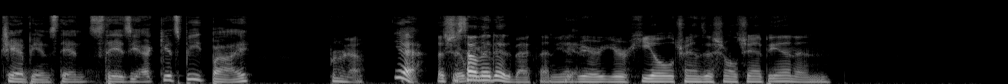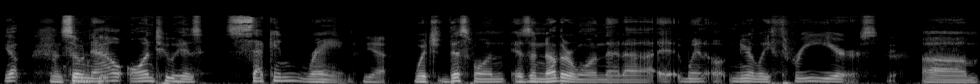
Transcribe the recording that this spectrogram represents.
champion, Stan Stasiak gets beat by Bruno. yeah. That's just how we they go. did it back then. You have Yeah. your your heel transitional champion and Yep. rinse So now on to his second reign. Yeah. Which this one is another one that uh it went nearly three years, um,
